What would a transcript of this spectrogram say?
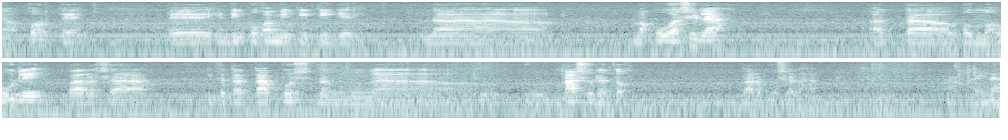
uh, korte eh hindi po kami titigil na makuha sila at uh, o mahuli para sa ikatatapos ng ah, kaso na to para po sa lahat. Okay na.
